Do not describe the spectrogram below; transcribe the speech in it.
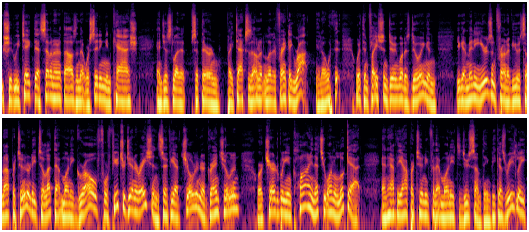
should we take that seven hundred thousand that we're sitting in cash and just let it sit there and pay taxes on it and let it frankly rot? You know, with, with inflation doing what it's doing, and you got many years in front of you, it's an opportunity to let that money grow for future generations. So if you have children or grandchildren or charitably inclined, that's you want to look at and have the opportunity for that money to do something. Because really,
